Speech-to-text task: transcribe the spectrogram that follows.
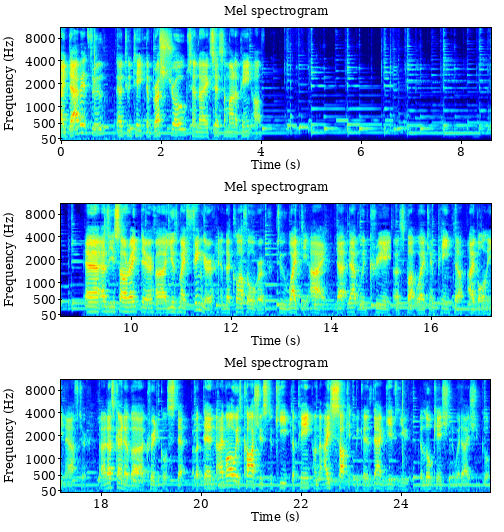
I dab it through uh, to take the brush strokes and the excess amount of paint off. Uh, as you saw right there, uh, use my finger and the cloth over to wipe the eye. That, that would create a spot where I can paint the eyeball in after. Uh, that's kind of a critical step. But then I'm always cautious to keep the paint on the eye socket because that gives you the location where I should go.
